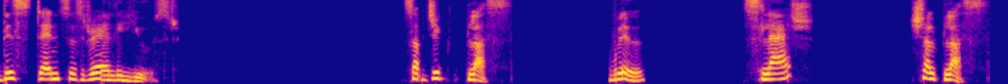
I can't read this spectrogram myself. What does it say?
This tense is rarely used. Subject plus will slash shall plus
